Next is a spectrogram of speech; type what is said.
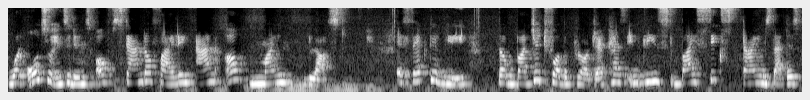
were also incidents of standoff firing and a mine blast. Effectively, the budget for the project has increased by six times, that is,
